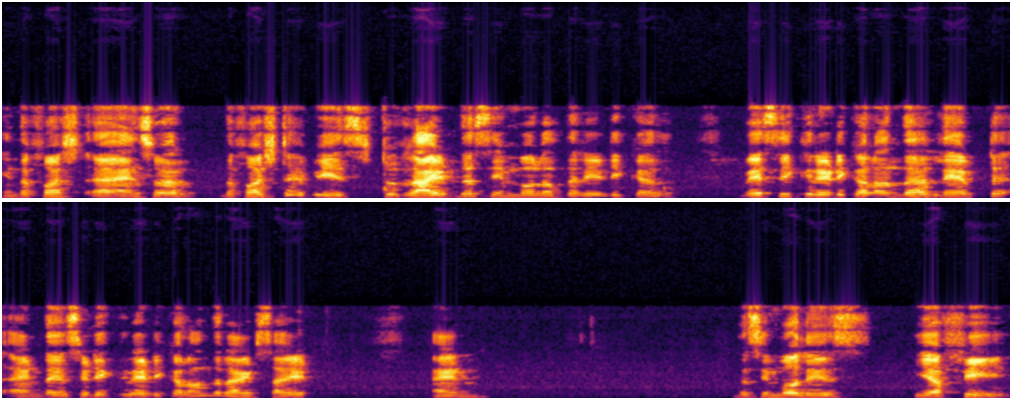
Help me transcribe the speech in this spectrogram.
in the first uh, answer the first step is to write the symbol of the radical basic radical on the left and the acidic radical on the right side and the symbol is Fe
